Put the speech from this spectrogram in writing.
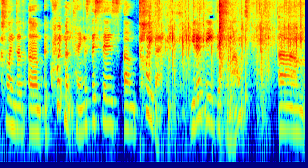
kind of um, equipment things, this is um, Tyvek. You don't need this amount. Um,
